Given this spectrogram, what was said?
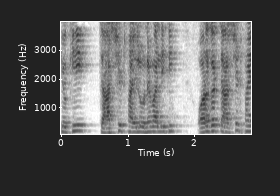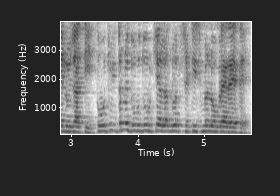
क्योंकि चार्जशीट फ़ाइल होने वाली थी। और अगर चार्जशीट फ़ाइल हो जाती तो जो इतने दूर दूर की अलग अलग सिटीज़ में लोग रह रहे थे,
